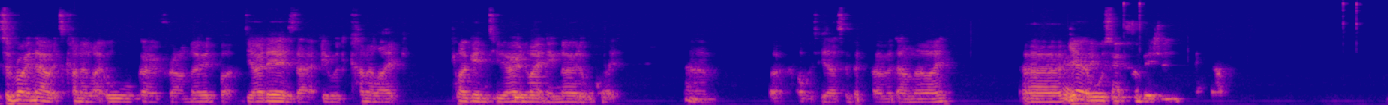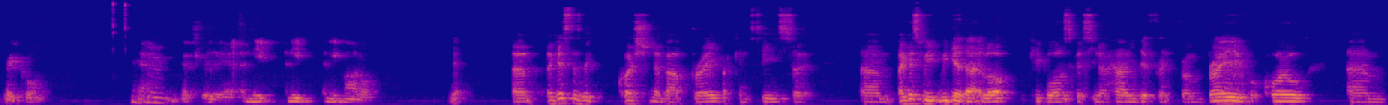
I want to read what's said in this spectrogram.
so right now it's kind of like all going through our node, but the idea is that it would kind of like plug into your own Lightning node or wallet. Um, but obviously that's a bit further down the line. Uh, Right, yeah, right, also that's the vision. Very cool. Yeah, I Mhm. that's really a, a neat, a neat, a neat model. Um, I guess there's a question about Brave I can see. So um, I guess we, we get that a lot. People ask us, you know, how are you different from Brave or Coil? Um,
